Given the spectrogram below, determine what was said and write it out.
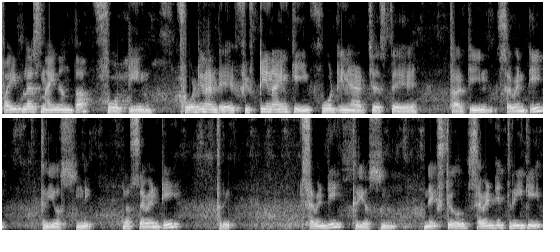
Five plus nine ఎంత? ఫోర్టీన్. ఫోర్టీన్ అంటే ఫిఫ్టీ నైన్కి ఫోర్టీన్ యాడ్ చేస్తే థర్టీన్ సెవెంటీ త్రీ వస్తుంది. ఇంకా సెవెంటీ త్రీ. సెవెంటీ త్రీ వస్తుంది. నెక్స్ట్ సెవెంటీ త్రీకి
